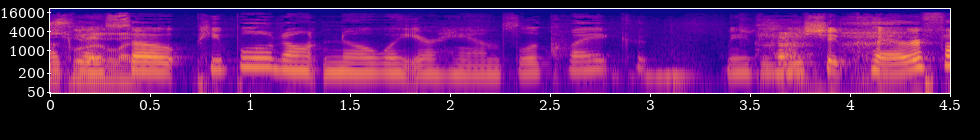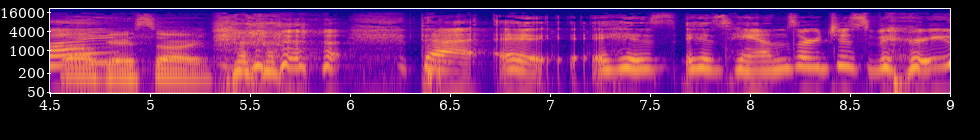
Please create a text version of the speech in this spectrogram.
Okay, like. so people don't know what your hands look like. Maybe we should clarify okay, sorry. that uh, his his hands are just very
